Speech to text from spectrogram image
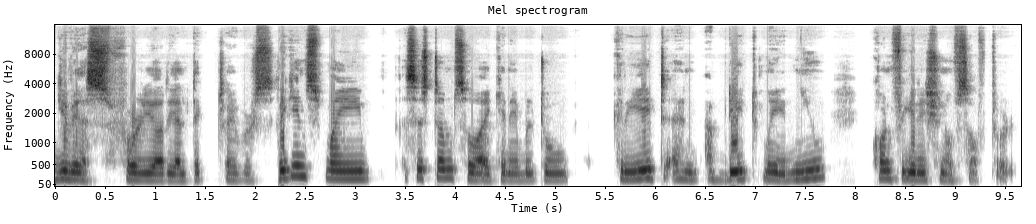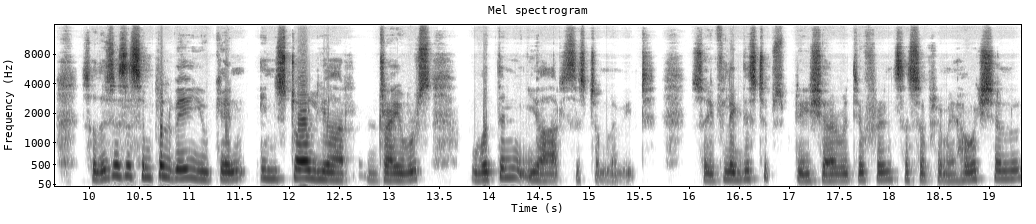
give yes for your realtek drivers. Begins my system so i can able to create and update my new configuration of software. So this is a simple way you can install your drivers within your system limit. So if you like this tips please share with your friends and subscribe my HowXT channel.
